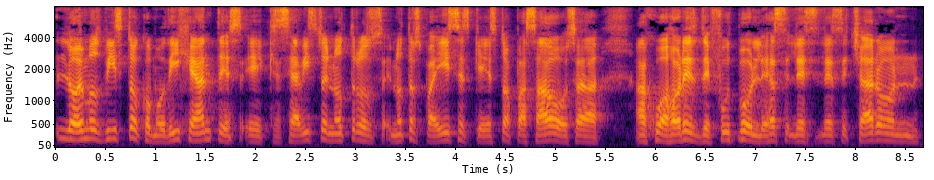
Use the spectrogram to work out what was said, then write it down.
Lo hemos visto, como dije antes, eh, que se ha visto en otros, en otros países que esto ha pasado. O sea, a jugadores de fútbol les, les, les echaron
